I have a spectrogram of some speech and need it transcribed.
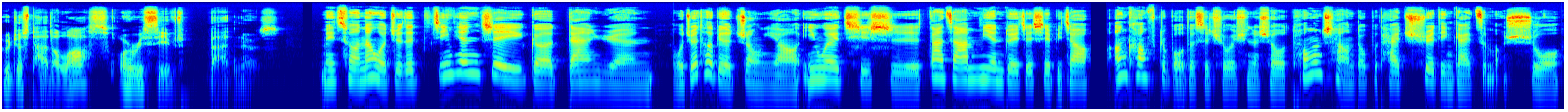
who just had a loss or received bad news. 没错，那我觉得今天这一个单元，我觉得特别的重要，因为其实大家面对这些比较 uncomfortable 的 situation 的时候，通常都不太确定该怎么说。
